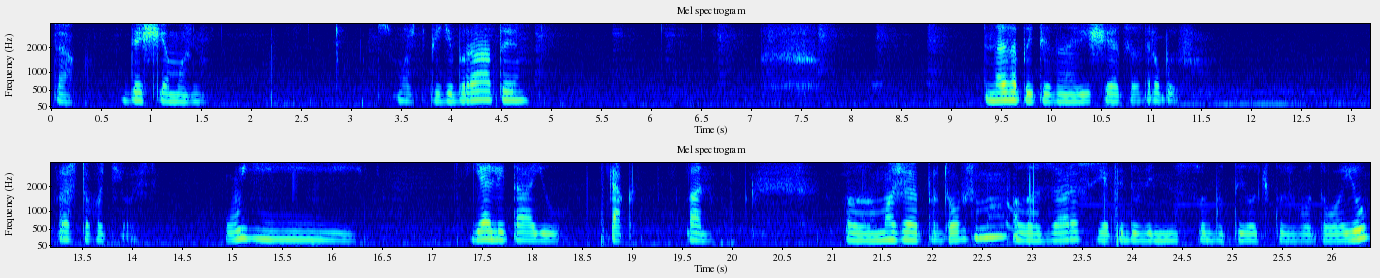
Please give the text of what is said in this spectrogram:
Так, де ще можна? Можна підібрати. Не запитайте, навіщо я це зробив. Просто хотілося. Уї. Я літаю. Так, ладно. Е, може продовжимо, але зараз я піду віднесу бутилочку з водою.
